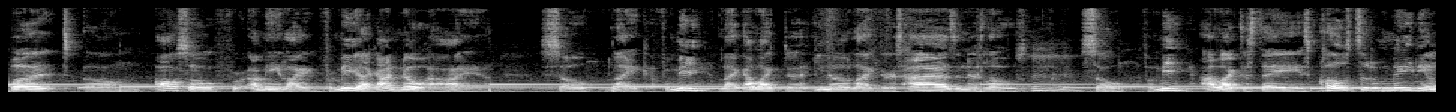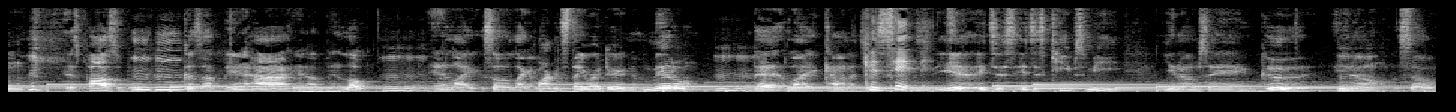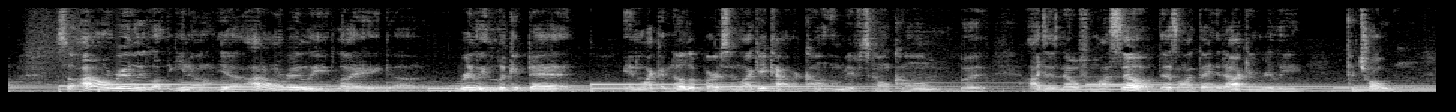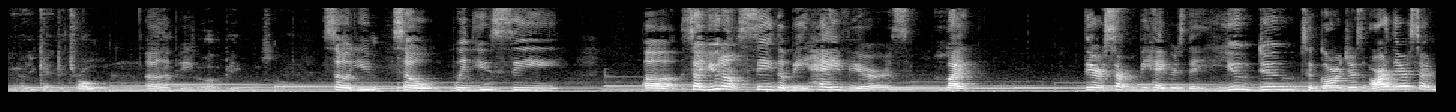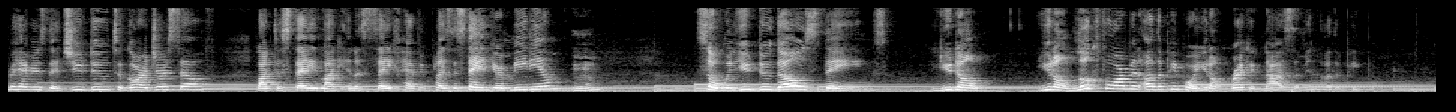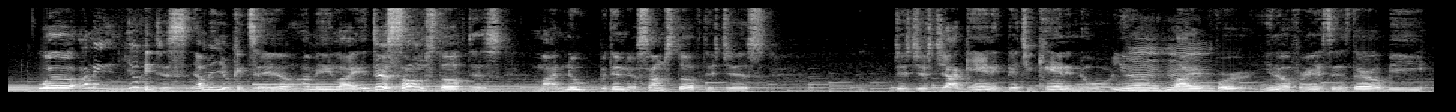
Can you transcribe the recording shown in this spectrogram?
But um, also, for I mean, like for me, like I know how I am. So, like for me, like I like to, you know, like there's highs and there's lows. Mm. So for me, I like to stay as close to the medium as possible because I've been high and I've been low. Mm-hmm. And like so, like if I could stay right there in the middle, Mm-hmm. that like kind of Contentment. Yeah, it just it just keeps me, you know, what I'm saying good. You Mm-hmm. know, so so I don't really like, you know, yeah, I don't really like uh, really look at that in like another person. Like it kind of come if it's gonna come, but I just know for myself that's the only thing that I can really control. You know, you can't control Other people. other people. So So you so when you see uh so you don't see the behaviors like there are certain behaviors that you do to guard yourself. Are there certain behaviors that you do to guard yourself? Like to stay like in a safe, happy place, to stay in your medium? mm-hmm. So when you do those things, you don't you don't look for them in other people or you don't recognize them in other people. Well, I mean, you can just, I mean, you can tell. I mean, like, there's some stuff that's minute, but then there's some stuff that's just, just, just gigantic that you can't ignore. You know, Mhm. like for, you know, for instance, there'll be,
